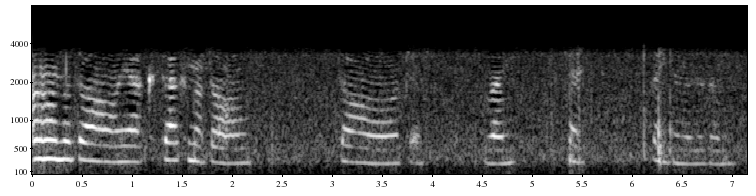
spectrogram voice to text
O, no to jak tak, no to, to cześć wam. Cześć. To idziemy do domu.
